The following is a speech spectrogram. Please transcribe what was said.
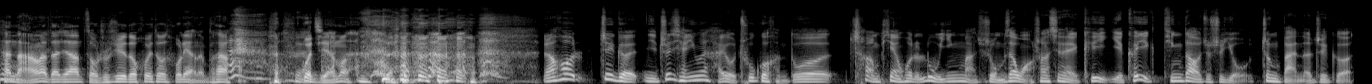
太难了，大家走出去都灰头土脸的，不太好。过节嘛。然后这个你之前因为还有出过很多唱片或者录音嘛，就是我们在网上现在也可以也可以听到，就是有正版的这个。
